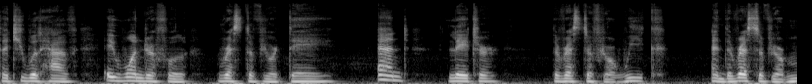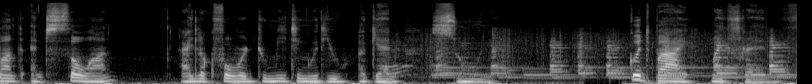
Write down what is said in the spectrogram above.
that you will have a wonderful rest of your day, and later, the rest of your week, and the rest of your month, and so on. I look forward to meeting with you again soon. Goodbye, my friends.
